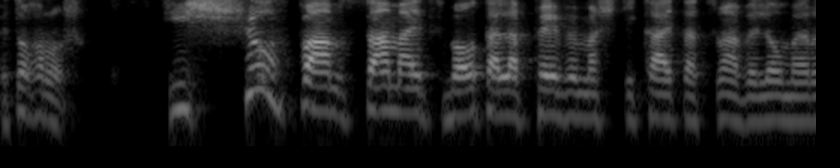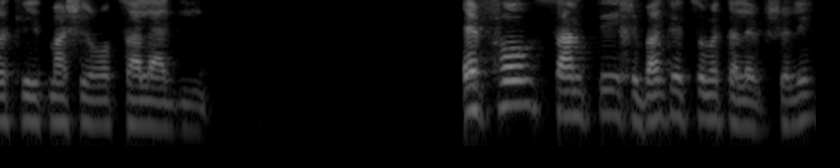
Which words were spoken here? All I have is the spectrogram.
בתוך הראש, היא שוב פעם שמה אצבעות על הפה ומשתיקה את עצמה ולא אומרת לי את מה שהיא רוצה להגיד. איפה שמתי, כיוונתי את תשומת הלב שלי?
